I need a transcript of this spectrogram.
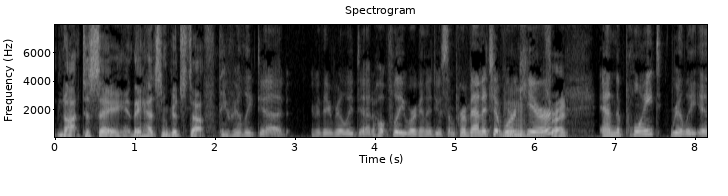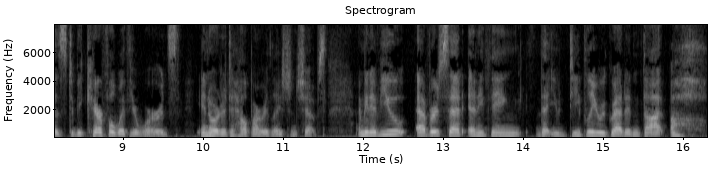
not to say, and they had some good stuff. They really did. They really did. Hopefully, we're going to do some preventative work here. Mm, that's right. And the point really is to be careful with your words in order to help our relationships. I mean, have you ever said anything that you deeply regretted and thought, oh,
